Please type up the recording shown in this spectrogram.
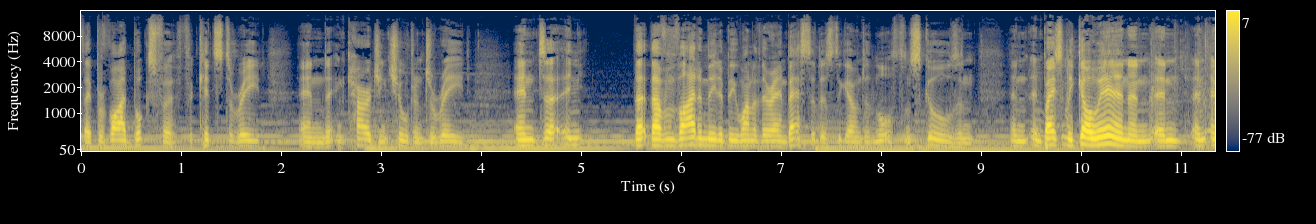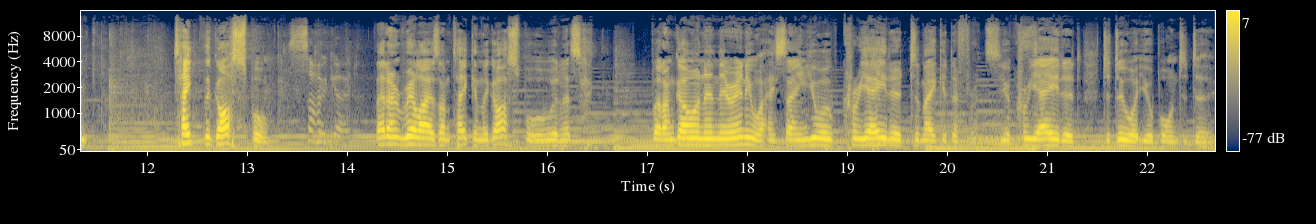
they provide books for, for kids to read and encouraging children to read. And, uh, and they've invited me to be one of their ambassadors to go into the northern schools and, and, and basically go in and, and, and, and take the gospel. So good. They don't realize I'm taking the gospel, and it's, but I'm going in there anyway, saying you were created to make a difference. You're created to do what you're born to do.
